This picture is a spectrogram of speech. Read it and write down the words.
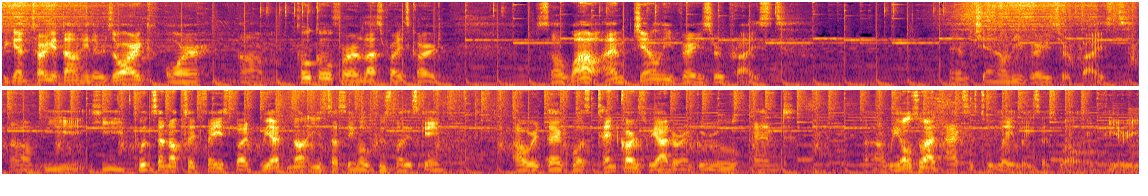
We can target down either Zoroark or um, Koko for our last prize card. So wow, I'm generally very surprised. I'm generally very surprised. Um, he he puts an upside face, but we had not used a single Guzma this game our deck was 10 cards, we had our Guru, and uh, we also had access to Lele's as well, in theory.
